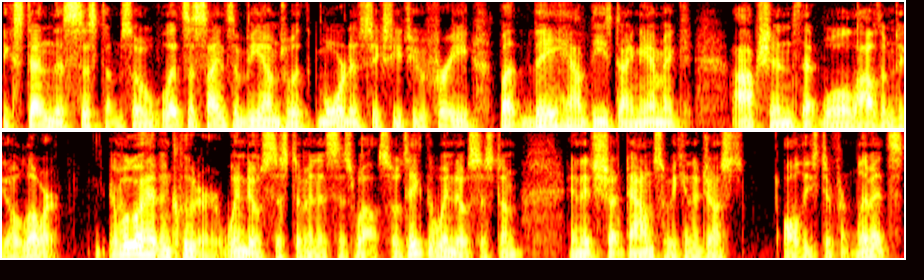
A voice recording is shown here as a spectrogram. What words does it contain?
extend this system. So let's assign some VMs with more than 62 free, but they have these dynamic options that will allow them to go lower. And we'll go ahead and include our Windows system in this as well. So take the Windows system and it's shut down so we can adjust all these different limits.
